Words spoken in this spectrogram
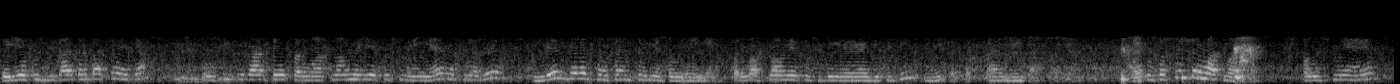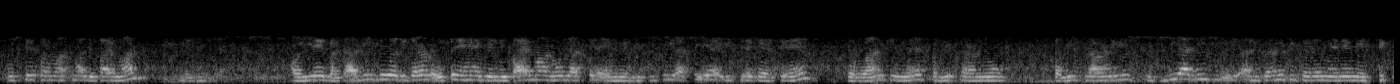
तो ये कुछ विकार कर पाते हैं क्या? तो उसी प्रकार से परमात्मा में ये कुछ नहीं है मतलब लेप जनक संसार से ये सब नहीं है। परमात्मा में कुछ भी है विकृति नहीं कर सकता है, नहीं कर सकता है। तो सब कुछ परमात्मा और उसमें उससे परमात्मा लिपायमान नहीं है। और ये घटादी जो अधिकरण होते हैं ये लिपायमान हो जाते हैं इनमें विकृति आती है इसलिए कहते हैं भगवान की मैं सभी प्राणियों सभी प्राणी पृथ्वी आदि की अधिकरण की तरह मेरे में स्थित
